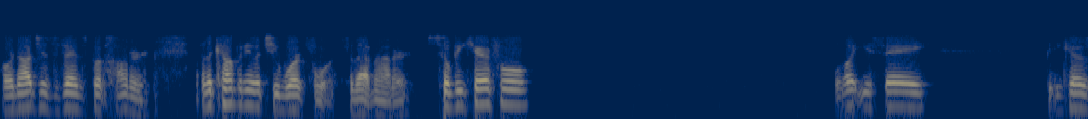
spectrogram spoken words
Or not just Vince, but Hunter. And the company that you work for, for that matter. So be careful what you say because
